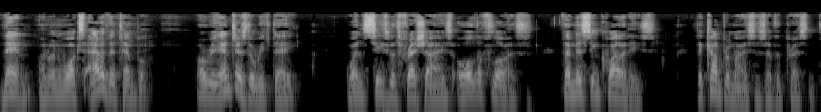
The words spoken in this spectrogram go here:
Then, when one walks out of the temple or re-enters the weekday, one sees with fresh eyes all the flaws, the missing qualities, the compromises of the present.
